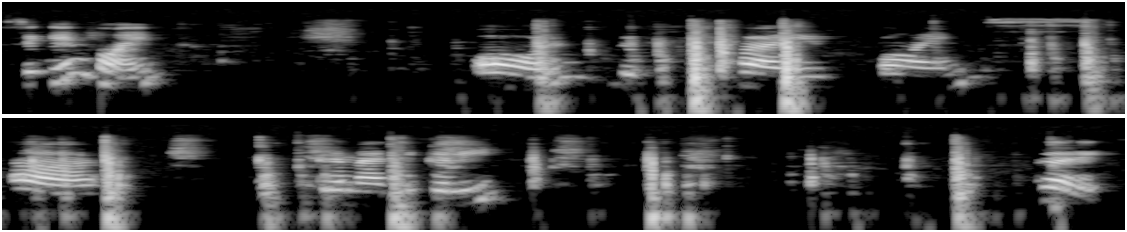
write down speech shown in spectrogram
Second point, all the five points are grammatically correct.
